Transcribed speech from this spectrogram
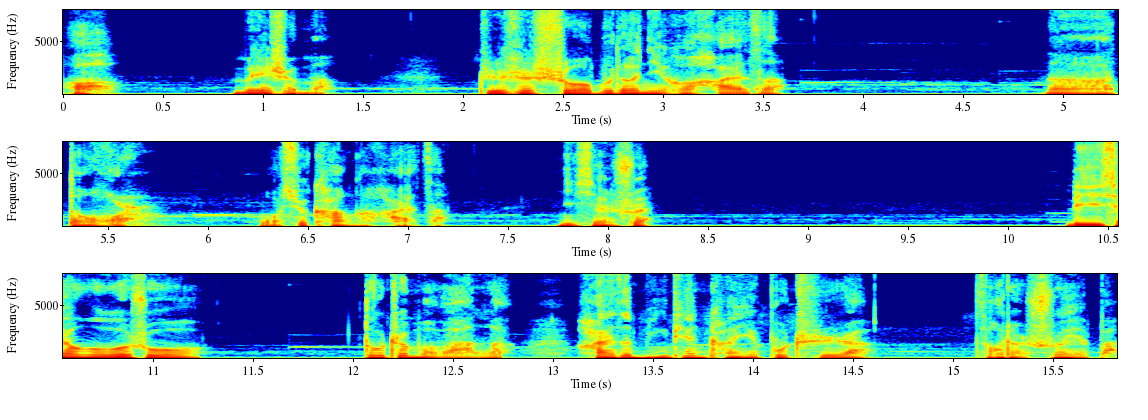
啊，没什么，只是舍不得你和孩子。那等会儿，我去看看孩子，你先睡。李香娥说：“都这么晚了，孩子明天看也不迟啊，早点睡吧。”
